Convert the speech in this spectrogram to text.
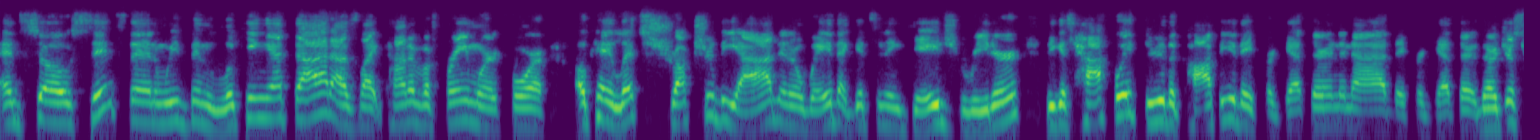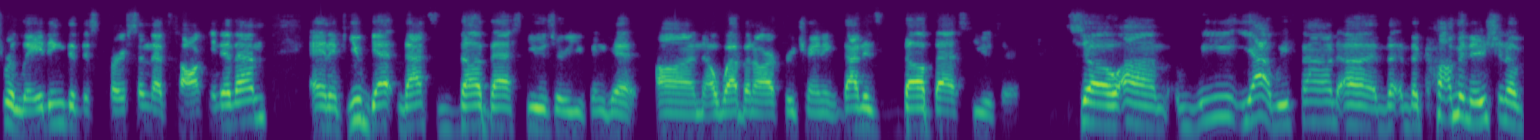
and so since then, we've been looking at that as like kind of a framework for, okay, let's structure the ad in a way that gets an engaged reader because halfway through the copy, they forget they're in an ad. They forget they're, they're just relating to this person that's talking to them. And if you get, that's the best user you can get on a webinar free training. That is the best user. So um, we, yeah, we found uh, the, the combination of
